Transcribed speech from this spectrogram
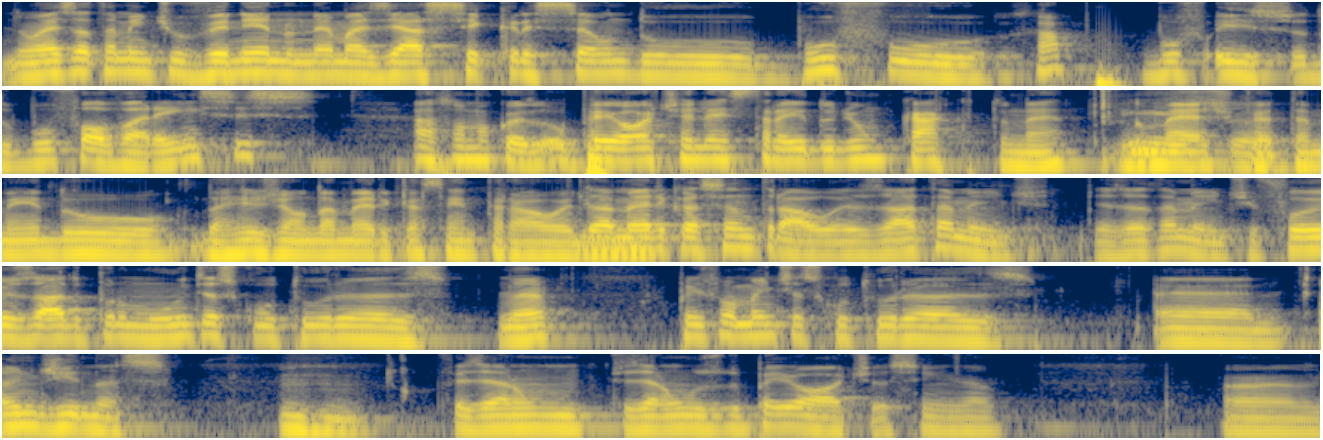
Não é exatamente o veneno, né, mas é a secreção do bufo... Do sapo? bufo isso, do bufo alvarensis. Ah, só uma coisa. O peyote ele é extraído de um cacto, né? Do Isso. México, é também do, da região da América Central ali. Da né? América Central, exatamente. Exatamente. Foi usado por muitas culturas, né? Principalmente as culturas é, andinas. Uhum. Fizeram, fizeram uso do peyote, assim, né? Ah,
